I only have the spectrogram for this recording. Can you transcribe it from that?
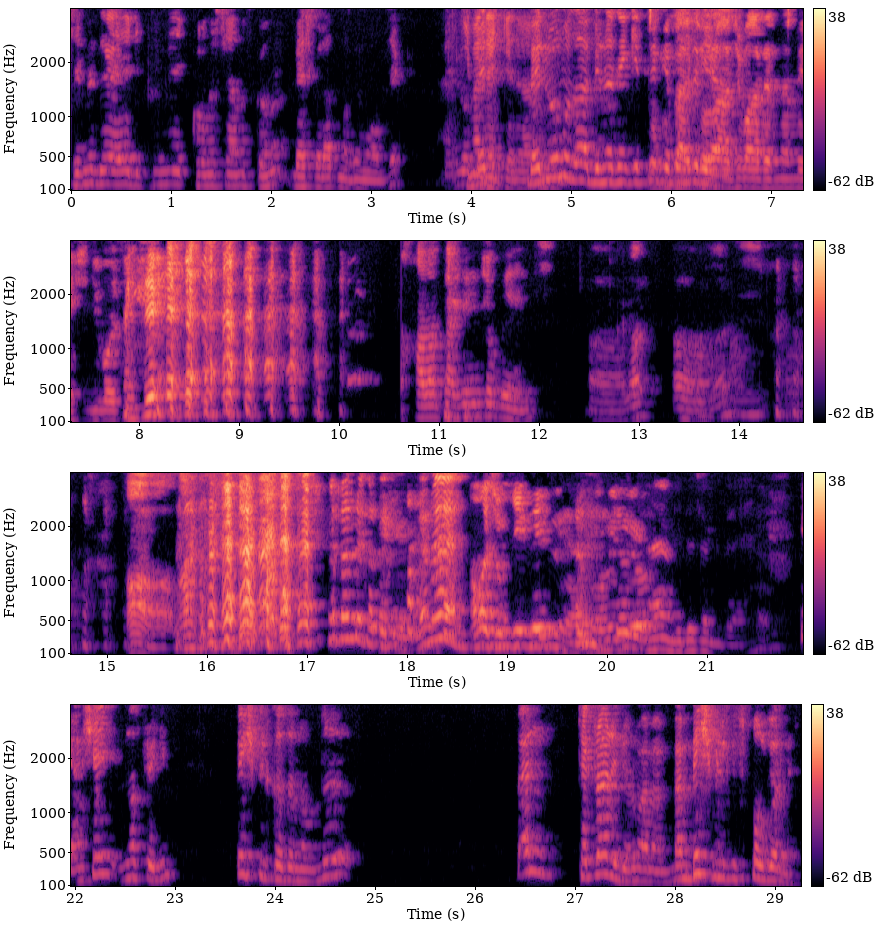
Şimdi diyor eve gittiğimde ilk konuşacağımız konu 5 gol atmadığım olacak. Belli- Kime belli- denk gelir? Belli olmaz ha. Birine denk getirip 9 ay yapabilir sonra ya. Acıbadem'den 5. gol sesi. Haaland taklidini çok beğenilmiş. Aa lan. Aa lan. Aa lan. Hemen de gaza geliyor. Hemen. Ama çok iyi değil mi ya? O video. Ha, video çok güzel. Yani şey nasıl söyleyeyim? 5-1 kazanıldı. Ben tekrar ediyorum hemen. Ben 5 birlik bir futbol görmedim.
